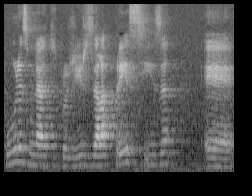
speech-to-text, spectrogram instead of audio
curas, milagres prodígios, ela precisa é,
